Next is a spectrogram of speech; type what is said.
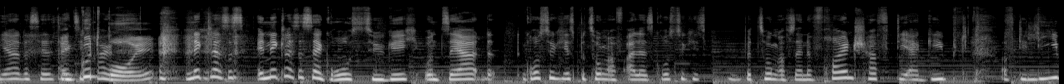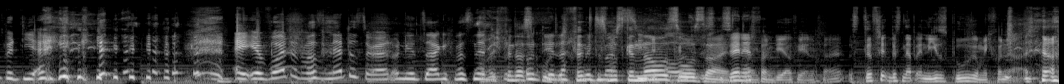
Ja, das ist Ein Good Frage. Boy. Niklas ist, Niklas ist sehr großzügig und sehr großzügig ist bezogen auf alles. Großzügig ist bezogen auf seine Freundschaft, die er gibt, auf die Liebe, die er gibt. Ey, ihr wolltet was Nettes hören und jetzt sage ich was Nettes. aber ich finde das und gut. ihr Ich finde, das muss genau aus. so sein. Sehr nett Danke. von dir auf jeden Fall. Es dürfte ein bisschen ab in Jesus berühre mich von der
